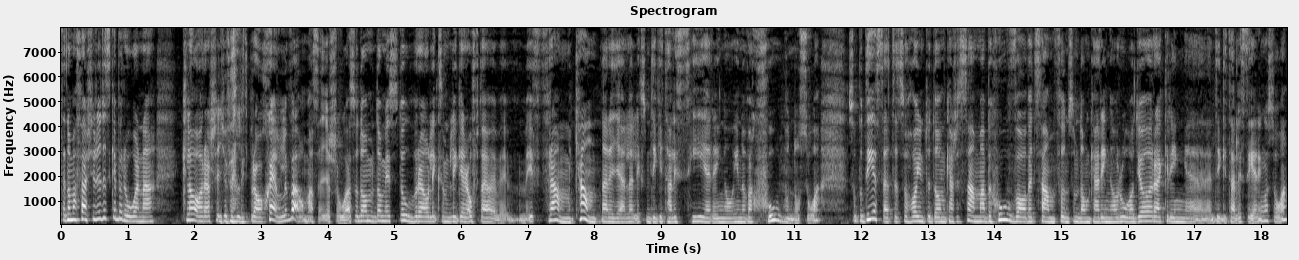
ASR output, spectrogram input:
De affärsjuridiska byråerna klarar sig ju väldigt bra själva om man säger så. Alltså de, de är stora och liksom ligger ofta i framkant när det gäller liksom digitalisering och innovation och så. Så på det sättet så har ju inte de kanske samma behov av ett samfund som de kan ringa och rådgöra kring eh, digitalisering och så.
